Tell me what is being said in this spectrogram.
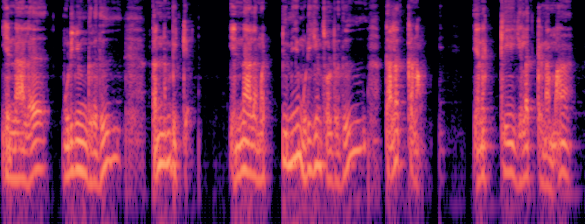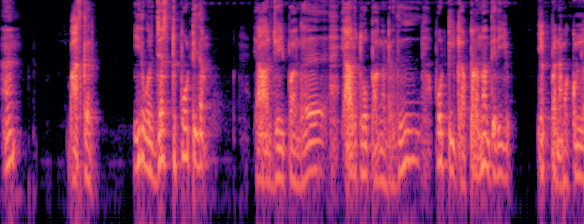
என்னால் முடியுங்கிறது தன்னம்பிக்கை. என்னால் மட்டுமே முடியும்னு சொல்கிறது தலக்கணம். எனக்கே இலக்கணமா ஆ? பாஸ்கர் இது ஒரு ஜஸ்ட் போட்டி தான் யார் ஜெயிப்பாங்க யார் தோப்பாங்கன்றது போட்டிக்கு அப்புறம் தான் தெரியும். எப்போ நமக்குள்ள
